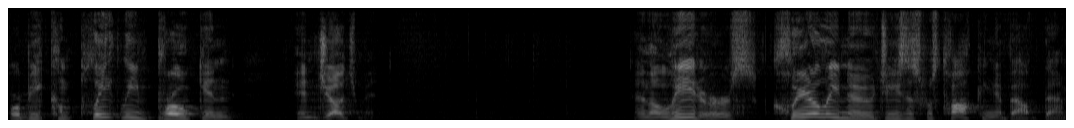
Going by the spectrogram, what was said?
or be completely broken in judgment. And the leaders clearly knew Jesus was talking about them.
